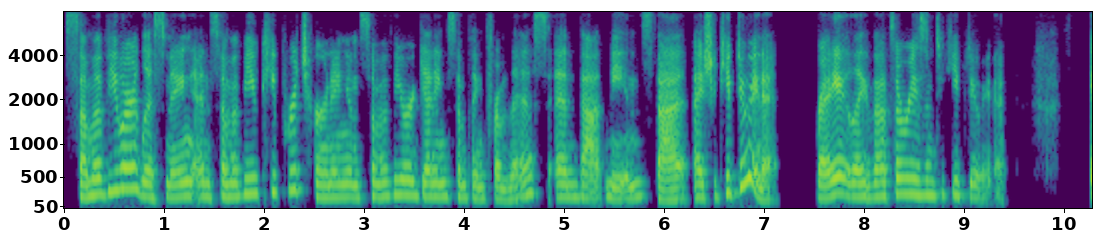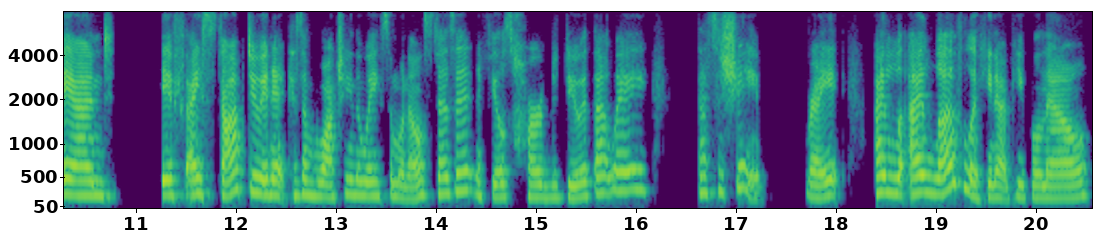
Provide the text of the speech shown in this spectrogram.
some of you are listening and some of you keep returning and some of you are getting something from this. And that means that I should keep doing it, right? Like that's a reason to keep doing it. And if I stop doing it because I'm watching the way someone else does it and it feels hard to do it that way, that's a shame, right? I, I love looking at people now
